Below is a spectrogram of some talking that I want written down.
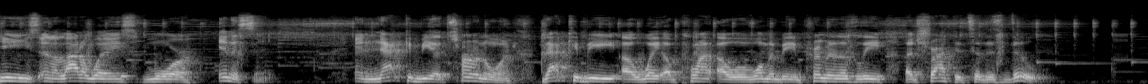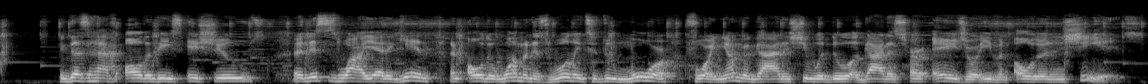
He's in a lot of ways more innocent. And that could be a turn on. That could be a way of, of a woman being primitively attracted to this dude. He doesn't have all of these issues. And this is why, yet again, an older woman is willing to do more for a younger guy than she would do a guy that's her age or even older than she is.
